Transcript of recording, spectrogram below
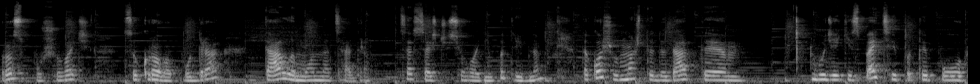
розпушувач, цукрова пудра та лимонна цедра. Це все, що сьогодні потрібно. Також ви можете додати будь-які спеції по типу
